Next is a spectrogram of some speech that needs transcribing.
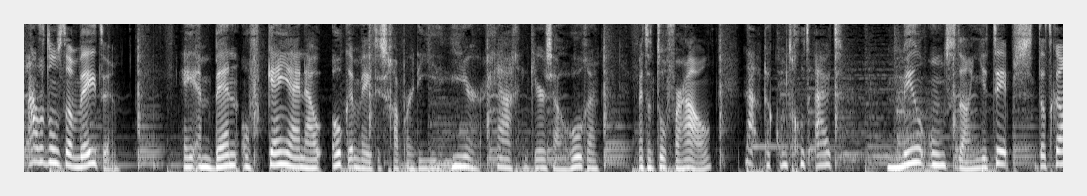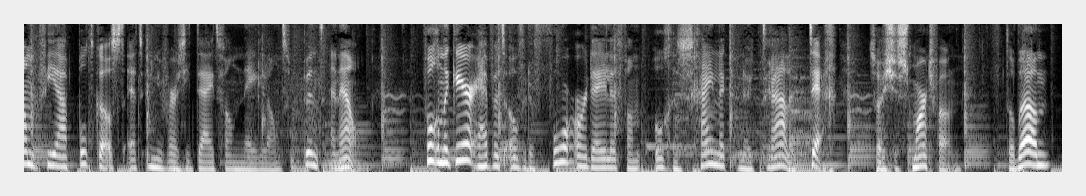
Laat het ons dan weten. Hey, en Ben, of ken jij nou ook een wetenschapper die je hier graag een keer zou horen met een tof verhaal? Nou, dat komt goed uit. Mail ons dan je tips. Dat kan via podcast.universiteitvannederland.nl. Volgende keer hebben we het over de vooroordelen van ogenschijnlijk neutrale tech, zoals je smartphone. Tot dan!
